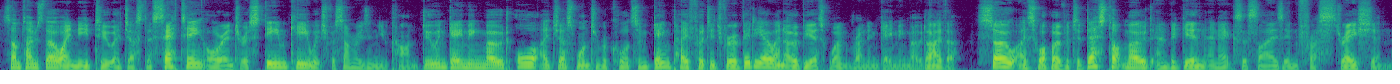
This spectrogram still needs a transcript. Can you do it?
Sometimes though I need to adjust a setting or enter a Steam key, which for some reason you can't do in gaming mode, or I just want to record some gameplay footage for a video and OBS won't run in gaming mode either. So I swap over to desktop mode and begin an exercise in frustration.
